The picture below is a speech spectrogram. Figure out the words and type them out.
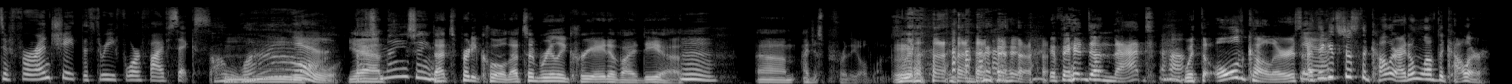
differentiate the three, four, five, six. Oh wow! Yeah. Yeah, that's amazing. That's pretty cool. That's a really creative idea. Mm. Um, I just prefer the old ones. if they had done that Uh-huh. with the old colors, I think it's just the color. I don't love the color.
